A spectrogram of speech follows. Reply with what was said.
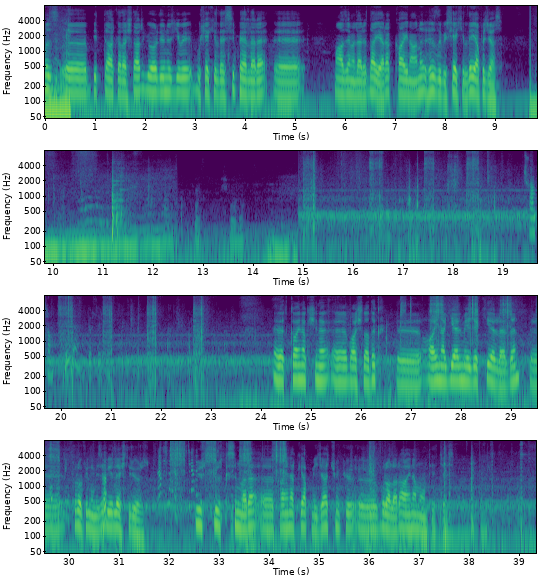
Kalıbımız e, bitti arkadaşlar. Gördüğünüz gibi bu şekilde siperlere e, malzemeleri dayayarak kaynağını hızlı bir şekilde yapacağız. Şu an tam değil göstereyim. Evet kaynak işine e, başladık. E, ayna gelmeyecek yerlerden e, profilimizi birleştiriyoruz. Üst üst kısımlara e, kaynak yapmayacağız çünkü e, buralara ayna monte edeceğiz.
